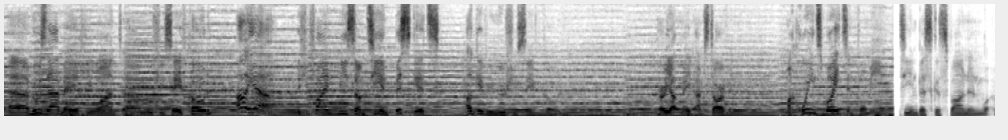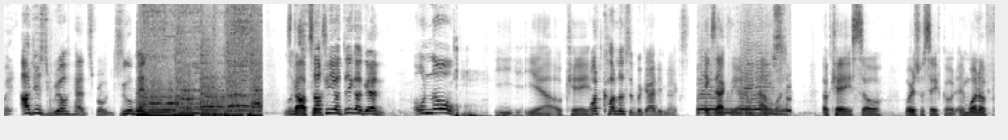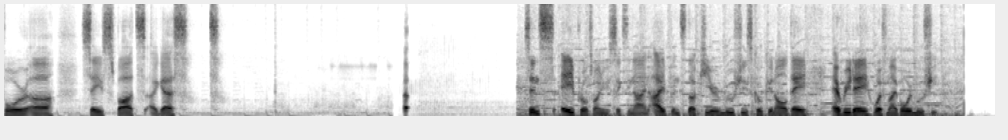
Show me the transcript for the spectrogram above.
Uh, who's that, mate? You want uh, Mushi safe code? Oh, yeah. If you find me some tea and biscuits, I'll give you Mushi safe code. Hurry up, mate. I'm starving. My queen's waiting for me. Tea and biscuits spawn in. wha- Wait, are these real heads, bro? Zoom in. Stop he's stuck this. in your dick again. Oh no. Y- yeah, okay. What color's the Bugatti, Max? Exactly, I don't have one. Okay, so where's the safe code? In one of four uh safe spots, I guess. Uh, since April 2069, I've been stuck here. Mushi's cooking all day, every day with my boy Mushi.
